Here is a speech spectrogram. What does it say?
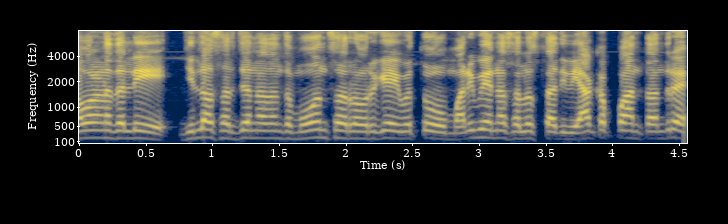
ಆವರಣದಲ್ಲಿ ಜಿಲ್ಲಾ ಸರ್ಜನ್ ಆದಂತ ಮೋಹನ್ ಸರ್ ಅವರಿಗೆ ಇವತ್ತು ಮನವಿಯನ್ನ ಸಲ್ಲಿಸ್ತಾ ಇದೀವಿ. ಯಾಕಪ್ಪ ಅಂತಂದ್ರೆ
